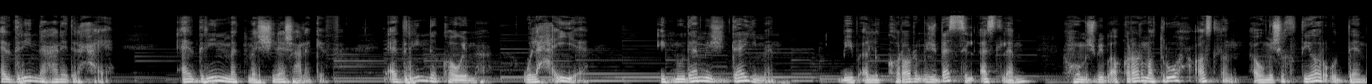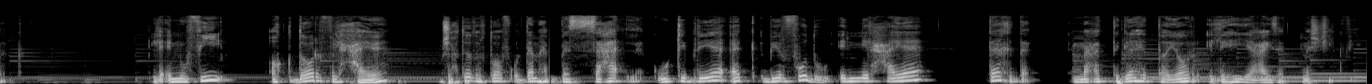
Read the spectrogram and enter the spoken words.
قادرين نعاند الحياة قادرين ما تمشيناش على كفة قادرين نقاومها. والحقيقة إنه ده مش دايما بيبقى القرار مش بس الأسلم هو مش بيبقى قرار مطروح أصلا أو مش اختيار قدامك. لأنه في أقدار في الحياة مش هتقدر تقف قدامها بس عقلك وكبريائك بيرفضوا إن الحياة تاخدك مع اتجاه التيار اللي هي عايزة تمشيك فيه.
